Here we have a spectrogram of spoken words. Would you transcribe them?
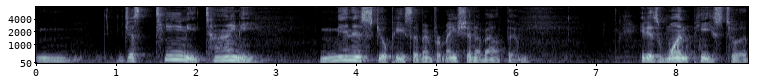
mm, just teeny tiny minuscule piece of information about them it is one piece to a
